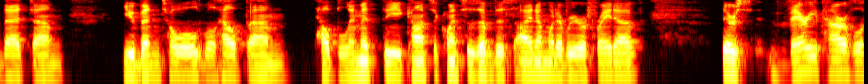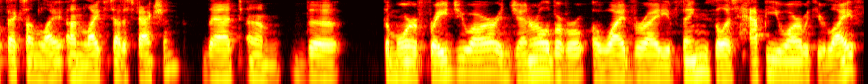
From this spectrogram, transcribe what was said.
that um, you've been told will help um, help limit the consequences of this item, whatever you're afraid of. There's very powerful effects on life on life satisfaction. That um, the the more afraid you are in general of a, a wide variety of things, the less happy you are with your life,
